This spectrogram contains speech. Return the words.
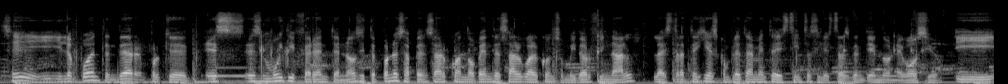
Sí, y lo puedo entender porque es, es, muy diferente, ¿no? Si te pones a pensar cuando vendes algo al consumidor final, la estrategia es completamente distinta si le estás vendiendo un negocio. Y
